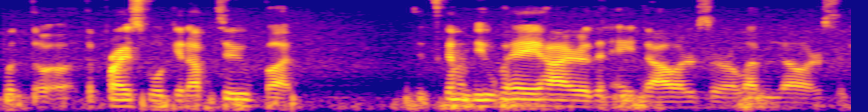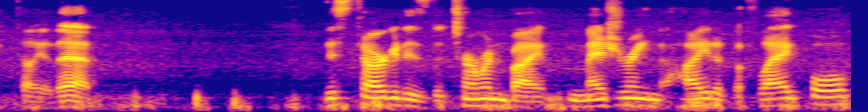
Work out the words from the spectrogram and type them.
what the, the price will get up to, but it's going to be way higher than $8 or $11, I can tell you that. This target is determined by measuring the height of the flagpole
